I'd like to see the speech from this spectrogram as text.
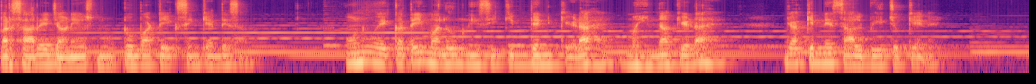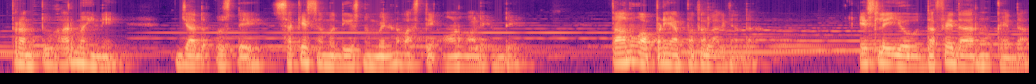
ਪਰ ਸਾਰੇ ਜਾਣੇ ਉਸ ਨੂੰ ਟੋਬਾ ਟੇਕ ਸਿੰਘ ਕਹਿੰਦੇ ਸਨ। ਉਹਨੂੰ ਇਹ ਕਤਈ ਮਾਲੂਮ ਨਹੀਂ ਸੀ ਕਿ ਦਿਨ ਕਿਹੜਾ ਹੈ, ਮਹੀਨਾ ਕਿਹੜਾ ਹੈ, ਜਾਂ ਕਿੰਨੇ ਸਾਲ ਬੀਤ ਚੁੱਕੇ ਨੇ। ਪਰੰਤੂ ਹਰ ਮਹੀਨੇ ਜਦ ਉਸ ਦੇ ਸਕੇ ਸੰਬੰਧੀ ਉਸ ਨੂੰ ਮਿਲਣ ਵਾਸਤੇ ਆਉਣ ਵਾਲੇ ਹੁੰਦੇ, ਤਾਂ ਉਹਨੂੰ ਆਪਣੇ ਆਪ ਪਤਾ ਲੱਗ ਜਾਂਦਾ। ਇਸ ਲਈ ਉਹ ਦਫੇਦਾਰ ਨੂੰ ਕਹਿੰਦਾ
